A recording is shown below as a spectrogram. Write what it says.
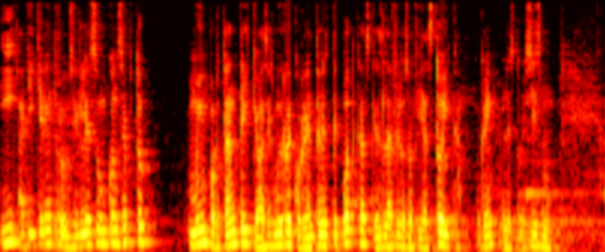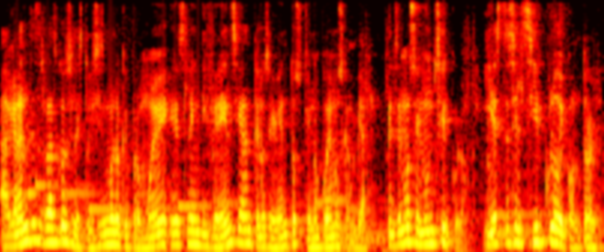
Y aquí quiero introducirles un concepto muy importante y que va a ser muy recurrente en este podcast, que es la filosofía estoica, ¿ok? El estoicismo. A grandes rasgos, el estoicismo lo que promueve es la indiferencia ante los eventos que no podemos cambiar. Pensemos en un círculo, y este es el círculo de control.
